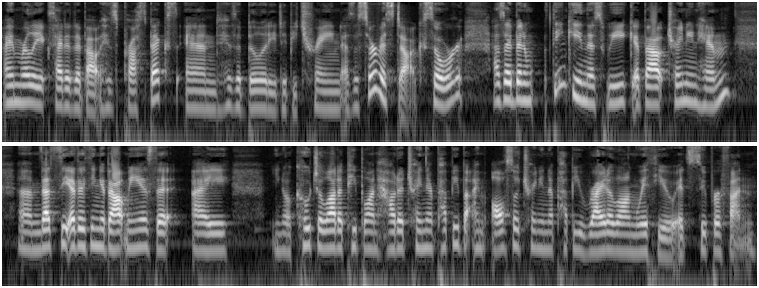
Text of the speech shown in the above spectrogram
I'm really excited about his prospects and his ability to be trained as a service dog. So we're, as I've been thinking this week about training him, um, that's the other thing about me is that I you know coach a lot of people on how to train their puppy but i'm also training a puppy right along with you it's super fun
